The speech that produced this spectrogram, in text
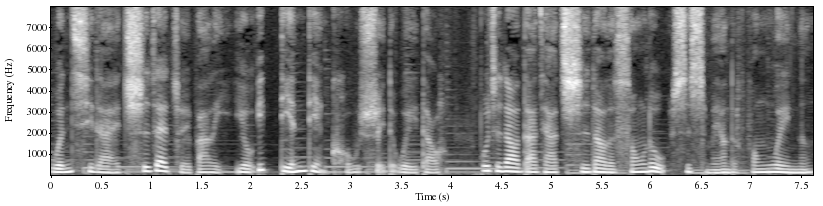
闻起来吃在嘴巴里有一点点口水的味道。不知道大家吃到的松露是什么样的风味呢？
